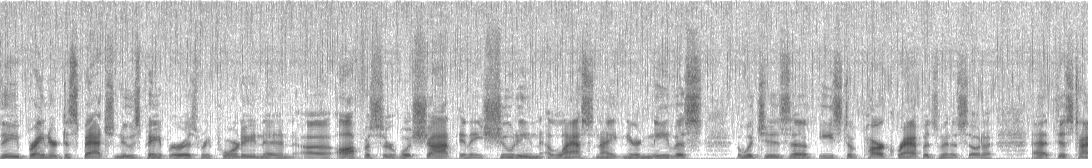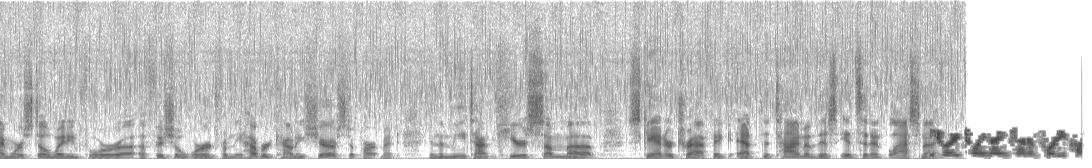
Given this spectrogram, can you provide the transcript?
The Brainerd Dispatch newspaper is reporting an uh, officer was shot in a shooting last night near Nevis, which is uh, east of Park Rapids, Minnesota. At this time, we're still waiting for uh, official word from the Hubbard County Sheriff's Department. In the meantime, here's some uh, scanner traffic at the time of this incident last night. Detroit 2910 and 45.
